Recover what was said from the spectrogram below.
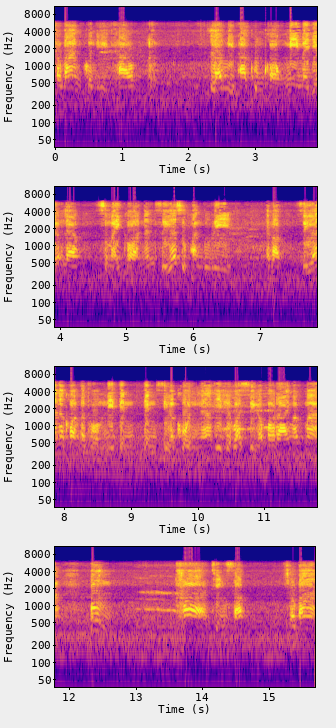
ชาวบ้านคนอื่นเขาแล้วมีพระคุ้มครองมีมาเยอะแล้ว สมัยก่อนนั้นเสือสุพรรณบุรีนะครับ เสือนครปฐมนี่เป็นเป็นเสือคนนะที่เรียกว่าเสือพอร้ายมากๆต้นฆ่าชิงทรัพย์ชาวบ้าน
